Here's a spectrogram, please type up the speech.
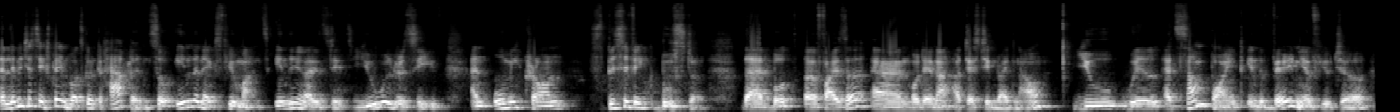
And let me just explain what's going to happen. So, in the next few months in the United States, you will receive an Omicron specific booster that both uh, Pfizer and Moderna are testing right now. You will, at some point in the very near future,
